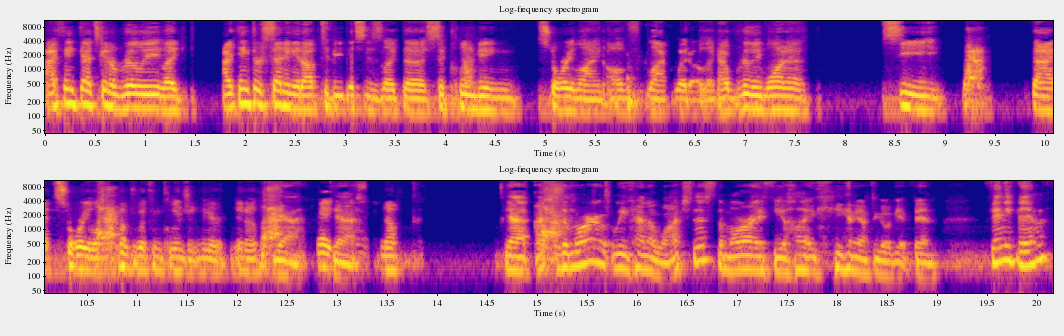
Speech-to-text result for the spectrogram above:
i think that's gonna really like i think they're setting it up to be this is like the secluding storyline of black widow like i really want to see that storyline come to a conclusion here you know Yeah, hey yeah. no Yeah, I, the more we kind of watch this, the more I feel like you're gonna have to go get Finn. Finny Finn,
